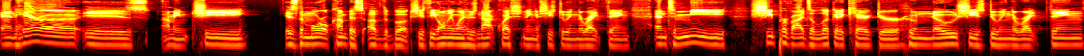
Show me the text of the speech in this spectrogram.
And Hera is, I mean, she is the moral compass of the book. She's the only one who's not questioning if she's doing the right thing. And to me, she provides a look at a character who knows she's doing the right thing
